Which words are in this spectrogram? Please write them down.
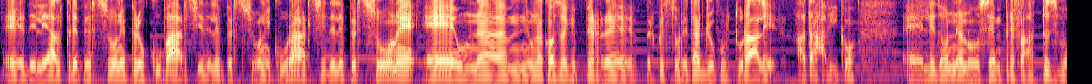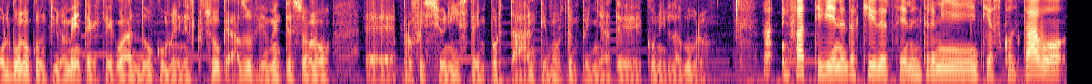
eh, delle altre persone, preoccuparsi delle persone, curarsi delle persone è una, una cosa che per, per questo retaggio culturale atavico eh, le donne hanno sempre fatto e svolgono continuamente, anche quando, come nel suo caso, ovviamente sono eh, professioniste importanti e molto impegnate con il lavoro. Ma infatti viene da chiedersi, mentre mi, ti ascoltavo,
